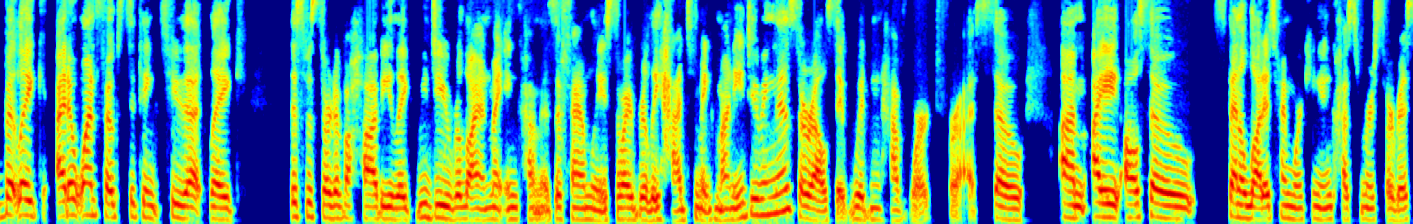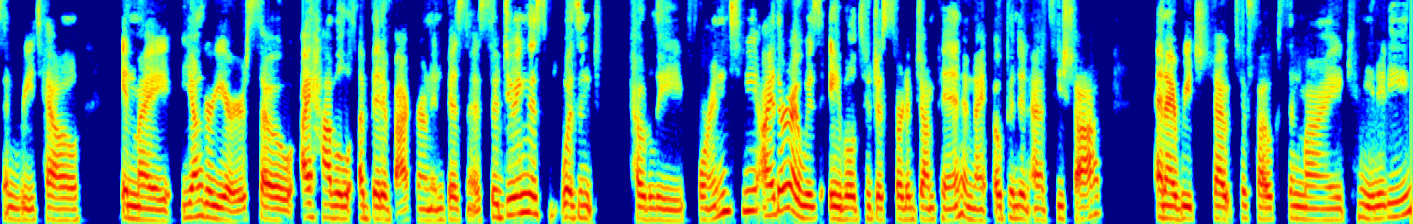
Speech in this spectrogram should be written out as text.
but like, I don't want folks to think too that like, this was sort of a hobby. Like we do rely on my income as a family. So I really had to make money doing this or else it wouldn't have worked for us. So um, I also spent a lot of time working in customer service and retail in my younger years. So I have a, a bit of background in business. So doing this wasn't totally foreign to me either. I was able to just sort of jump in and I opened an Etsy shop and I reached out to folks in my community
